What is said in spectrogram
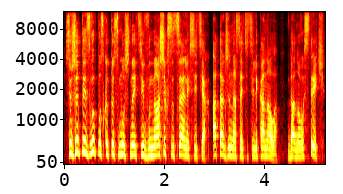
Сюжеты из выпуска ты сможешь найти в наших социальных сетях, а также на сайте телеканала. До новых встреч!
